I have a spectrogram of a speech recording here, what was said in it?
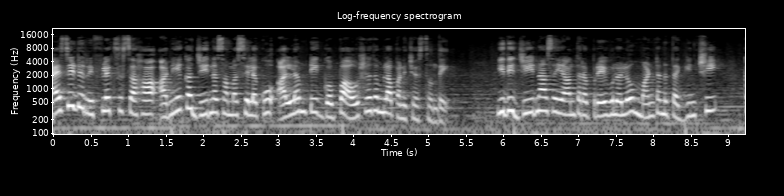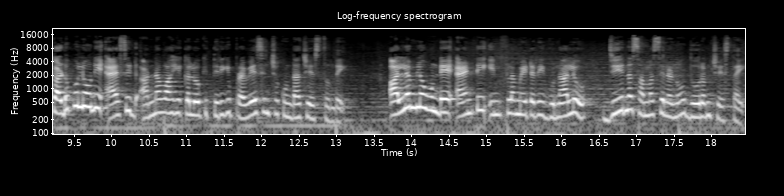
యాసిడ్ రిఫ్లెక్స్ సహా అనేక జీర్ణ సమస్యలకు అల్లం టీ గొప్ప ఔషధంలా పనిచేస్తుంది. ఇది జీర్ణాశయాంతర ప్రేగులలో మంటను తగ్గించి కడుపులోని యాసిడ్ అన్నవాహికలోకి తిరిగి ప్రవేశించకుండా చేస్తుంది. అల్లంలో ఉండే యాంటీ ఇన్ఫ్లమేటరీ గుణాలు జీర్ణ సమస్యలను దూరం చేస్తాయి.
